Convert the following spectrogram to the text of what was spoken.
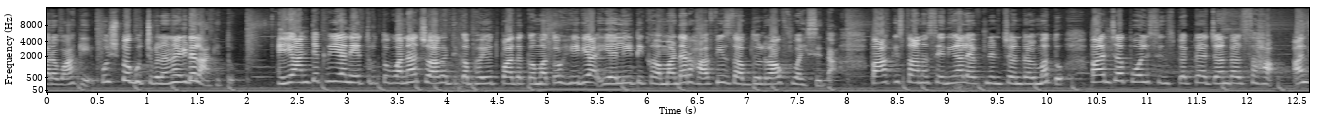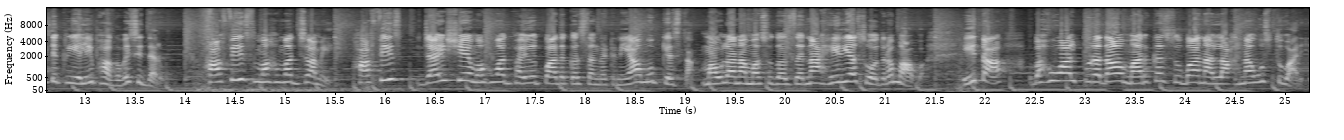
ಪರವಾಗಿ ಪುಷ್ಪಗುಚ್ಛಗಳನ್ನು ಇಡಲಾಗಿತ್ತು. ಈ ಅಂತ್ಯಕ್ರಿಯೆ ನೇತೃತ್ವವನ್ನು ಜಾಗತಿಕ ಭಯೋತ್ಪಾದಕ ಮತ್ತು ಹಿರಿಯ ಎಲ್ಇಟಿ ಕಮಾಂಡರ್ ಹಾಫೀಜ್ ಅಬ್ದುಲ್ ರೌಫ್ ವಹಿಸಿದ್ದ. ಪಾಕಿಸ್ತಾನ ಸೇನೆಯ ಲೆಫ್ಟಿನೆಂಟ್ ಜನರಲ್ ಮತ್ತು ಪಂಜಾಬ್ ಪೊಲೀಸ್ ಇನ್ಸ್ಪೆಕ್ಟರ್ ಜನರಲ್ ಸಹ ಅಂತ್ಯಕ್ರಿಯೆಯಲ್ಲಿ ಭಾಗವಹಿಸಿದ್ದರು. ಹಾಫೀಜ್ ಮೊಹಮ್ಮದ್ ಜಮೀಲ್, ಹಾಫೀಜ್ ಜೈಷ್ ಎ ಮೊಹಮ್ಮದ್ ಭಯೋತ್ಪಾದಕ ಸಂಘಟನೆಯ ಮುಖ್ಯಸ್ಥ ಮೌಲಾನಾ ಮಸೂದ್ ಅಜರ್ನ ಹಿರಿಯ ಸೋದರ ಮಾವ. ಈತ ಬಹುವಾಲ್ಪುರದ ಮರ್ಕಜ್ ಸುಬಾನ್ ಅಲ್ಲಾಹ್ನ ಉಸ್ತುವಾರಿ.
